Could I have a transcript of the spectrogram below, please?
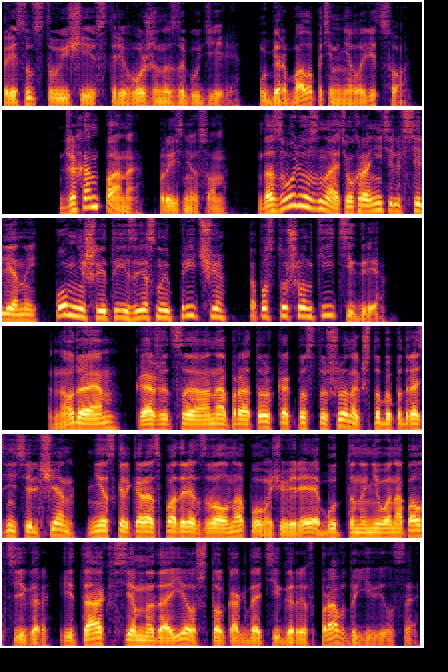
Присутствующие встревоженно загудели. У Бербала потемнело лицо. «Джахан Пана», — произнес он, — «дозволь узнать, о вселенной, помнишь ли ты известную притчу о пастушонке и тигре?» «Ну да, кажется, она про то, как пастушонок, чтобы подразнить сельчан, несколько раз подряд звал на помощь, уверяя, будто на него напал тигр, и так всем надоел, что когда тигр и вправду явился,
